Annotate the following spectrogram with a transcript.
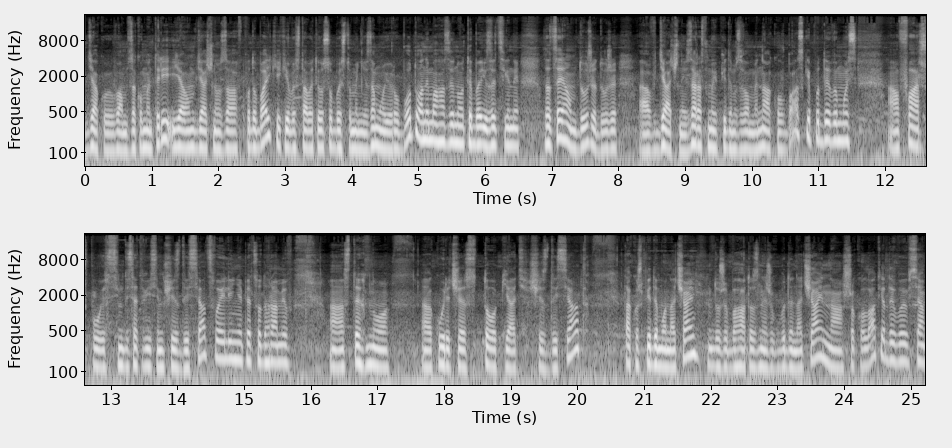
Дякую вам за коментарі. І я вам вдячний за вподобайки, які ви ставите особисто мені за мою роботу, а не магазину АТБ і за ціни. За це я вам дуже-дуже вдячний. Зараз ми підемо з вами на ковбаски, подивимось. Фарш по 78,60, своя лінія 500 грамів. Стегно куряче 105,60. Також підемо на чай. Дуже багато знижок буде на чай, на шоколад я дивився.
